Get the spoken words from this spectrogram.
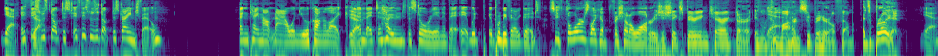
yeah. If this Yeah. was Doctor, if this was a Doctor Strange film. And came out now, and you were kind of like, Yeah. and they'd honed the story in a bit. It would, it would probably be very good. See, Thor's like a fish out of water. He's a Shakespearean character in like a modern superhero film. It's brilliant. Yeah,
